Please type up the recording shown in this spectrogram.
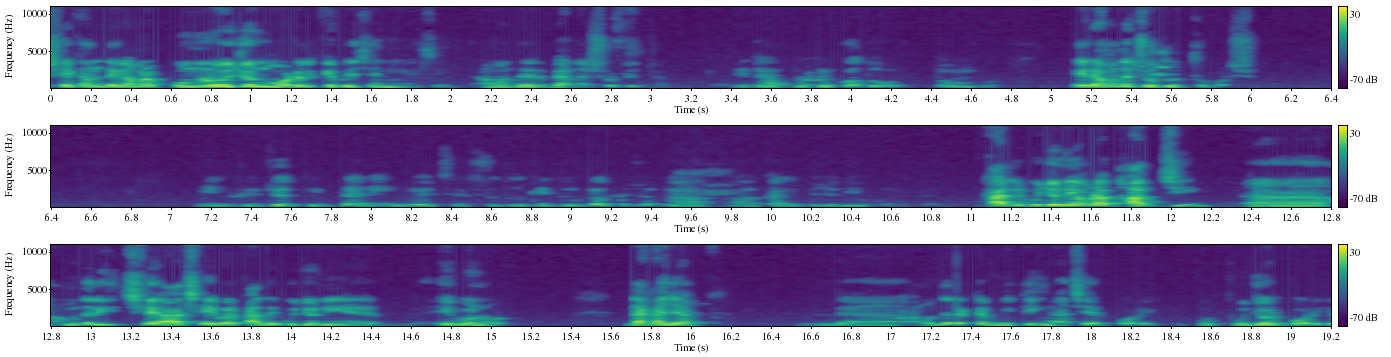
সেখান থেকে আমরা পনেরো জন মডেলকে বেছে নিয়েছি আমাদের ব্যানার শুটের জন্য। এটা আপনাদের কততম এটা আমাদের চতুর্থ বর্ষ। ইন ফিউচার কি প্ল্যানিং রয়েছে? শুধু কি দুর্গাপুজো না কালী পুজো নিয়ে কালী পুজো নিয়ে আমরা ভাবছি। আহ, আমাদের ইচ্ছে আছে এবার কালী পুজো নিয়ে এগোনোর। দেখা যাক আমাদের একটা মিটিং আছে এরপরে পুজোর পরে।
